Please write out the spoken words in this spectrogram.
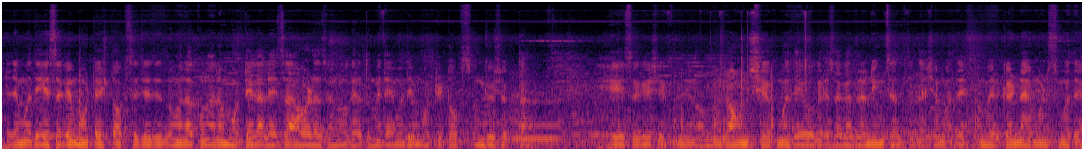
त्याच्यामध्ये हे सगळे मोठे टॉप्स आहेत ज्याचे तुम्हाला कोणाला मोठे घालायचं आवड असेल वगैरे तुम्ही त्यामध्ये मोठे टॉप्स पण घेऊ शकता. हे सगळे शेप म्हणजे नॉर्मल राऊंड शेपमध्ये वगैरे सगळ्यात रनिंग चालतं त्याच्यामध्ये अमेरिकन डायमंड्समध्ये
